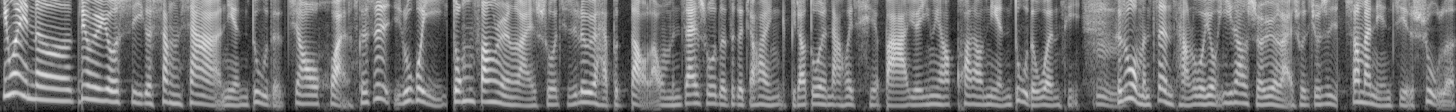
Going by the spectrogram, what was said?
因为呢，六月又是一个上下年度的交换。可是，如果以东方人来说，其实六月还不到啦。我们在说的这个交换，比较多人大会切八月，因为要跨到年度的问题。嗯。可是我们正常如果用一到十二月来说，就是上半年结束了。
